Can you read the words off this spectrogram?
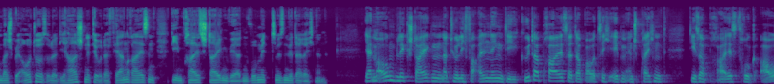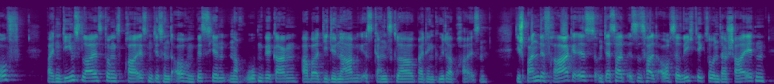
zum Beispiel Autos oder die Haarschnitte oder Fernreisen, die im Preis steigen werden? Womit müssen wir da rechnen? Ja, im Augenblick steigen natürlich vor allen Dingen die Güterpreise. Da baut sich eben entsprechend dieser Preisdruck auf. Bei den Dienstleistungspreisen, die sind auch ein bisschen nach oben gegangen, aber die Dynamik ist ganz klar bei den Güterpreisen. Die spannende Frage ist, und deshalb ist es halt auch so wichtig zu unterscheiden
